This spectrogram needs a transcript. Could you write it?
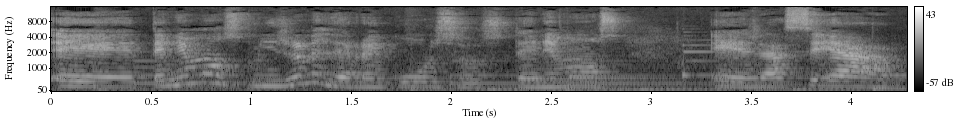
Eh, tenemos millones de recursos, tenemos eh, ya sea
